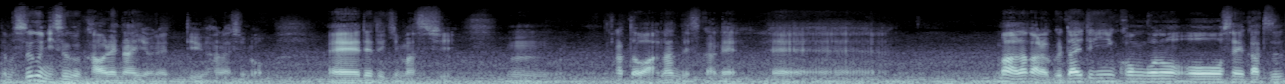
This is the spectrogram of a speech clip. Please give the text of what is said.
でもすぐにすぐ変われないよねっていう話も、えー、出てきますし、うん、あとは何ですかね、えー、まあだから具体的に今後の生活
